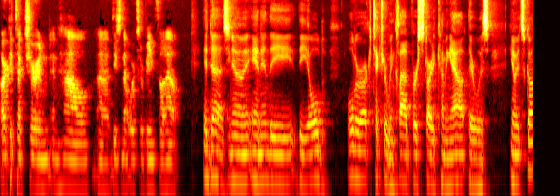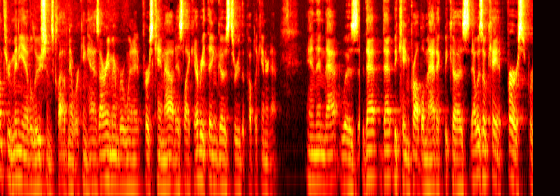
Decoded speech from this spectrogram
architecture and, and how uh, these networks are being thought out it does you know and in the the old older architecture when cloud first started coming out there was you know, it's gone through many evolutions. Cloud networking has. I remember when it first came out, is like everything goes through the public internet, and then that was that that became problematic because that was okay at first for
